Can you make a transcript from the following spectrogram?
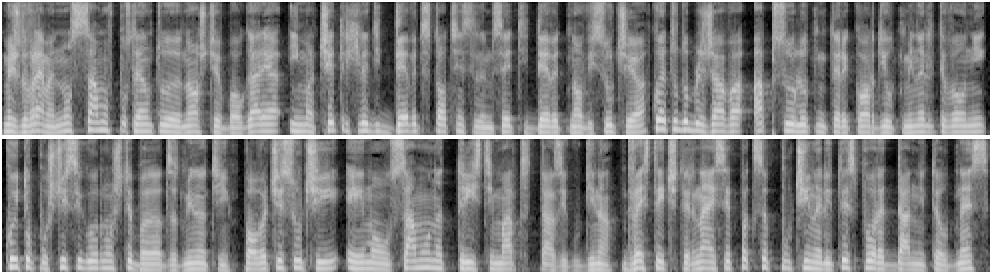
Междувременно, само в последното денощие в България има 4979 нови случая, което доближава абсолютните рекорди от миналите вълни, които почти сигурно ще бъдат задминати. Повече случаи е имало само на 30 марта март тази година. 214 пък са починалите според данните от днес,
